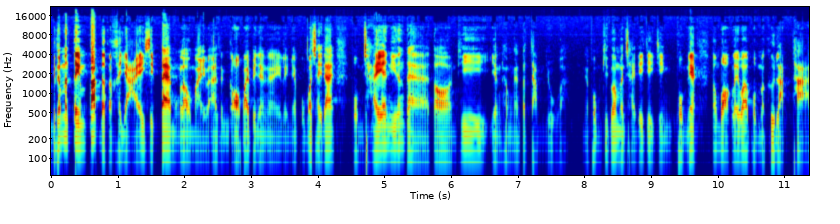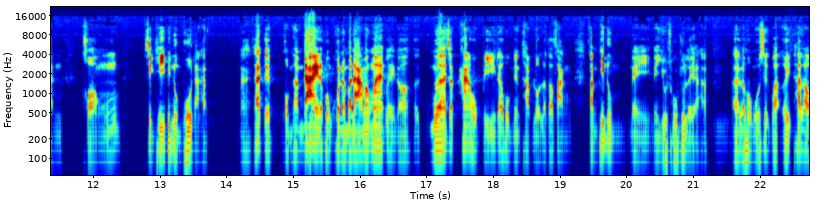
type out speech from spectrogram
คือถ้ามันเต็มปั๊บเราก็ขยายสิบแต้มของเราใหม่ว่าอาจจะออกไปเป็นยังไงอะไรเงี้ยผมว่าใช้ได้ ผมใช้อันนี้ตั้งแต่ตอนที่ยังทำงานประจำอยู่อะเนี่ยผมคิดว่ามันใช้ได้จริงๆผมเนี่ยต้องบอกเลยว่าผมมันคือหลักฐานของสิ่งที่พี่หนุ่มพูดอะครับ นะถ้าเกิดผมทำได้นะผมคนธรรมดามาก ๆ เลยเนาะเมื่อสักห้าหกปี แล้วผมยังขับรถแล้วก็ฟังฟังพี่หนุ่มในใน u t u b e อยู่เลยอะครับเออแล้วผมรู้สึกว่าเอ้ยถ้าเรา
